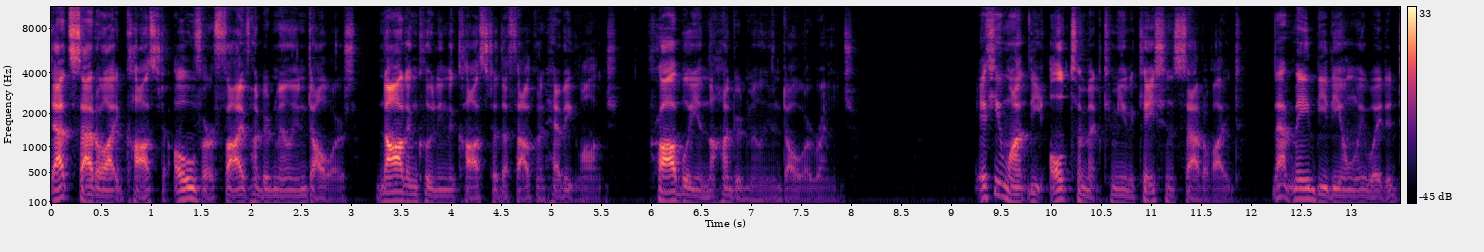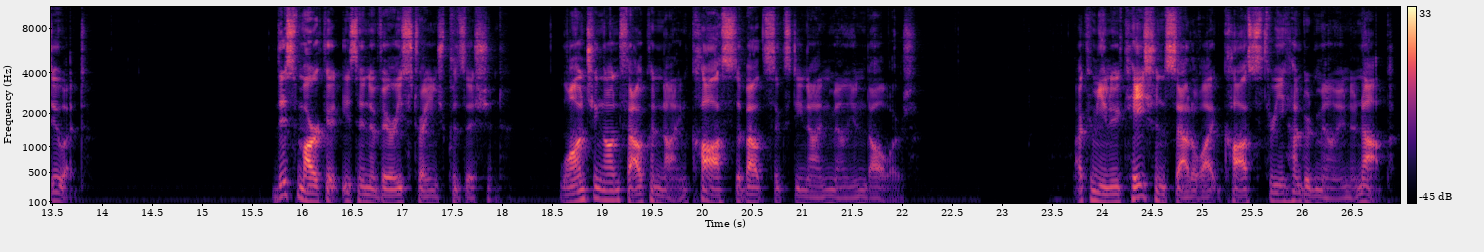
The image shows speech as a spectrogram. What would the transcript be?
That satellite cost over $500 million, not including the cost of the Falcon Heavy launch, probably in the $100 million range. If you want the ultimate communications satellite, that may be the only way to do it. This market is in a very strange position. Launching on Falcon 9 costs about $69 million. A communication satellite costs 300 million and up,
